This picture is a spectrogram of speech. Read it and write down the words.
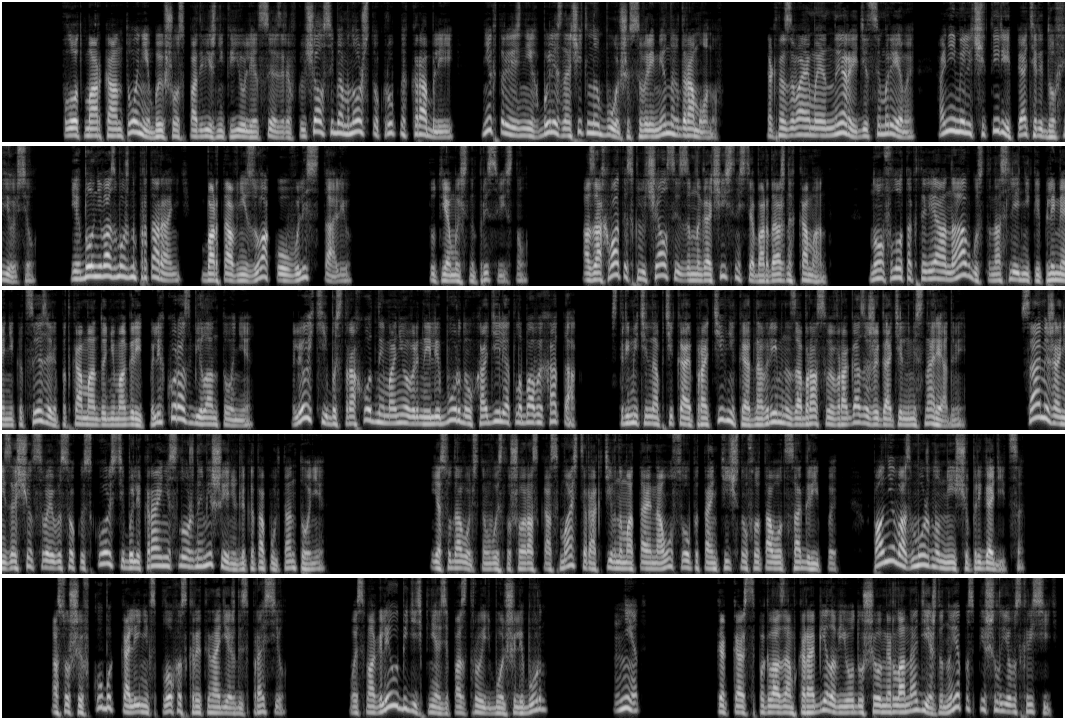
Флот Марка Антония, бывшего сподвижника Юлия Цезаря, включал в себя множество крупных кораблей, некоторые из них были значительно больше современных драмонов. Так называемые неры и децимремы, они имели 4 и 5 рядов весел. Их было невозможно протаранить, борта внизу оковывались сталью. Тут я мысленно присвистнул. А захват исключался из-за многочисленности абордажных команд. Но флот Октавиана Августа, наследника и племянника Цезаря под командованием Агриппа, легко разбил Антония. Легкие, быстроходные маневренные либурны уходили от лобовых атак, стремительно обтекая противника и одновременно забрасывая врага зажигательными снарядами. Сами же они за счет своей высокой скорости были крайне сложной мишенью для катапульт Антония. Я с удовольствием выслушал рассказ мастера, активно мотая на ус опыт античного флотоводца Агриппы. Вполне возможно, он мне еще пригодится. Осушив кубок, Калиник с плохо скрытой надеждой спросил. «Вы смогли убедить князя построить больше либурн?» «Нет». Как кажется, по глазам Корабела в его душе умерла надежда, но я поспешил ее воскресить.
